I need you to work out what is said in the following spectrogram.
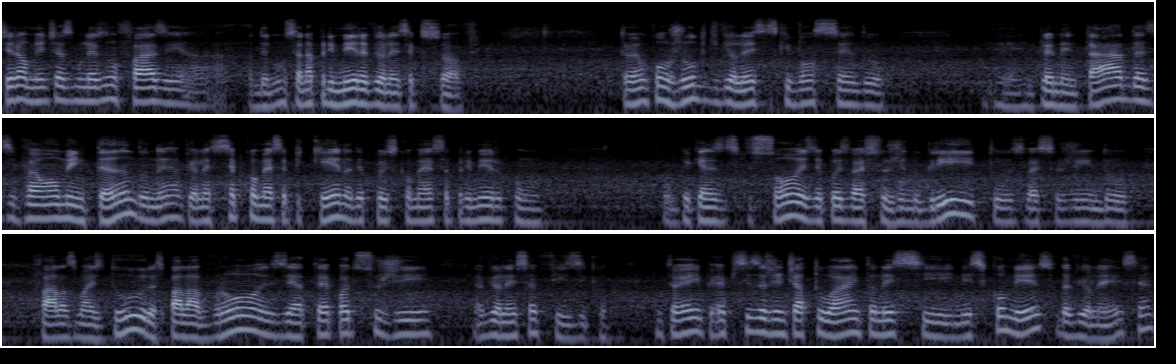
Geralmente as mulheres não fazem a, denúncia na primeira violência que sofre. Então é um conjunto de violências que vão sendo é, implementadas e vão aumentando, né? A violência sempre começa pequena, depois começa primeiro com, com pequenas discussões, depois vai surgindo gritos, vai surgindo falas mais duras, palavrões e até pode surgir a violência física. Então é, é preciso a gente atuar então nesse, nesse começo da violência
